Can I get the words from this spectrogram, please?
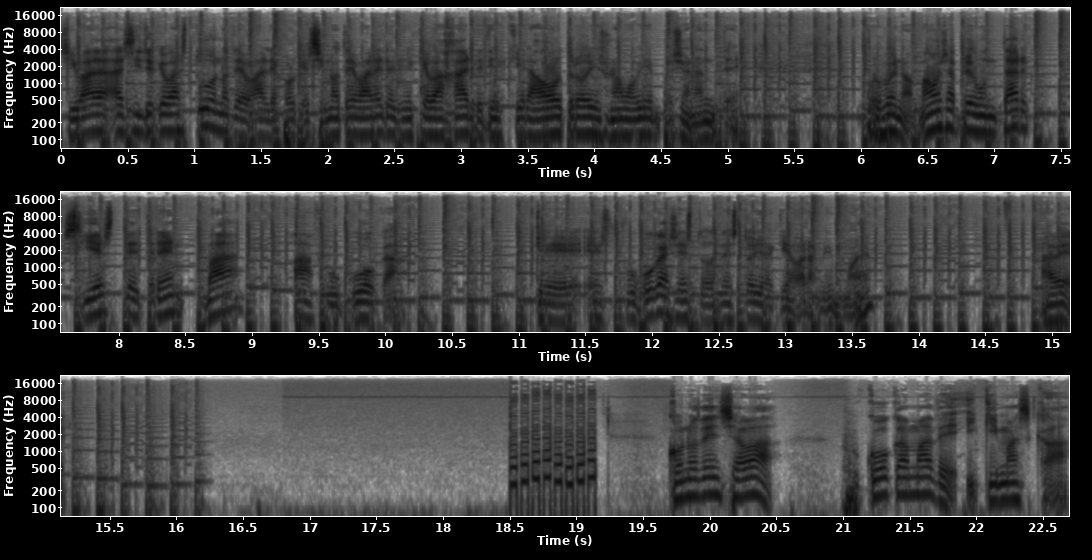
Si va al sitio que vas tú o no te vale, porque si no te vale te tienes que bajar, te tienes que ir a otro y es una movida impresionante. Pues bueno, vamos a preguntar si este tren va a Fukuoka. Que Fukuoka es esto, donde estoy aquí ahora mismo, ¿eh? A ver. Kono densha wa Fukuoka made ikimasu ka?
